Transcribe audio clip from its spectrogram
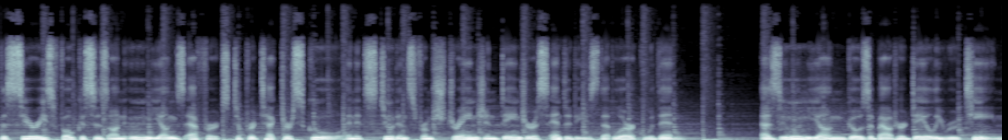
The series focuses on Eun Young's efforts to protect her school and its students from strange and dangerous entities that lurk within. As Eun Young goes about her daily routine,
